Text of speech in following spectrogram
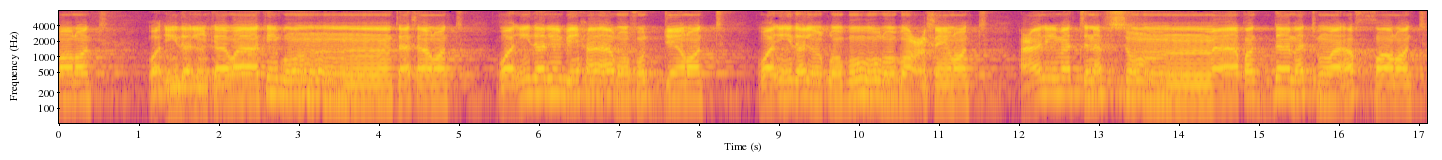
انفطرت وإذا الكواكب انتثرت وإذا البحار فجرت وإذا القبور بعثرت علمت نفس ما قدمت وأخرت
